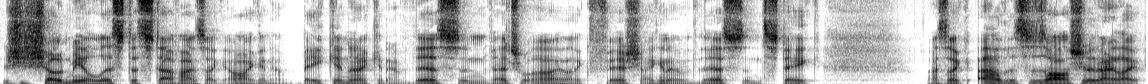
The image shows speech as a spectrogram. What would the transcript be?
And she showed me a list of stuff. I was like, oh, I can have bacon. I can have this and vegetable. I like fish. I can have this and steak. I was like, oh, this is all shit I like.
